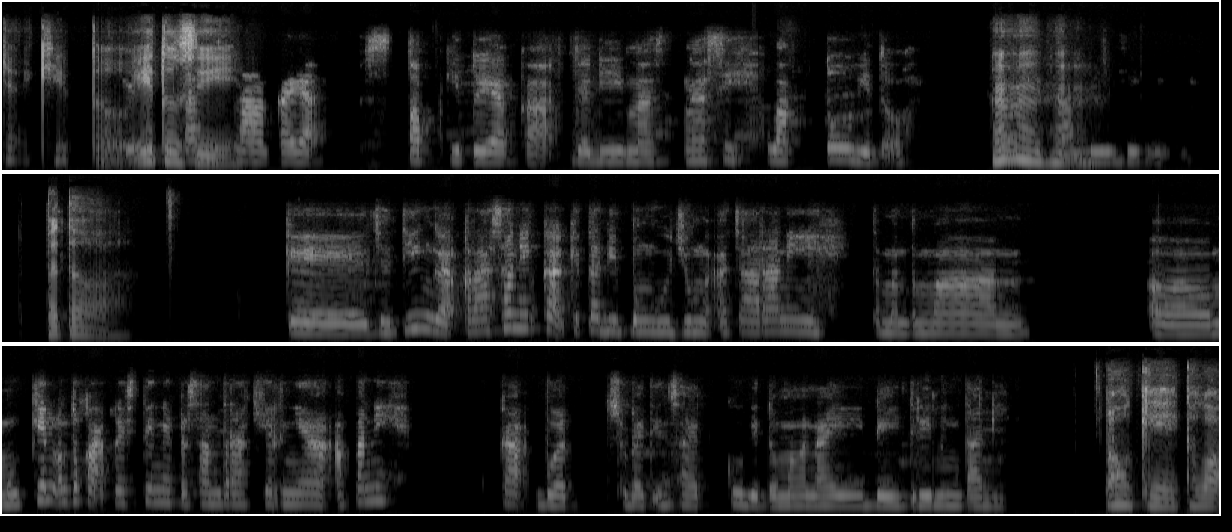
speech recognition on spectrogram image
Kayak gitu. Mungkin Itu kita sih. bisa kayak stop gitu ya Kak. Jadi mas ngasih waktu gitu mm-mm. daydreaming. Betul. Oke, jadi nggak kerasa nih Kak, kita di penghujung acara nih, teman-teman. Eh, mungkin untuk Kak Christine nih pesan terakhirnya apa nih Kak buat Sobat Insightku gitu mengenai daydreaming tadi? Oke, kalau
